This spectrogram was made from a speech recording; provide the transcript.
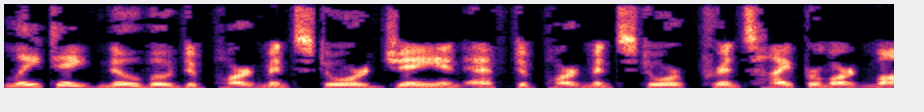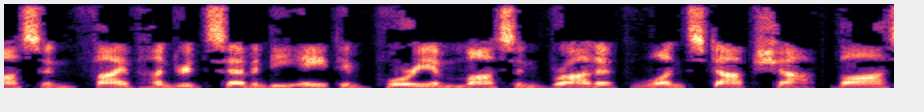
Leyte Novo Department Store J&F Department Store Prince Hypermart Maasin 578 Emporium Maasin Broadeth One Stop Shop Boss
